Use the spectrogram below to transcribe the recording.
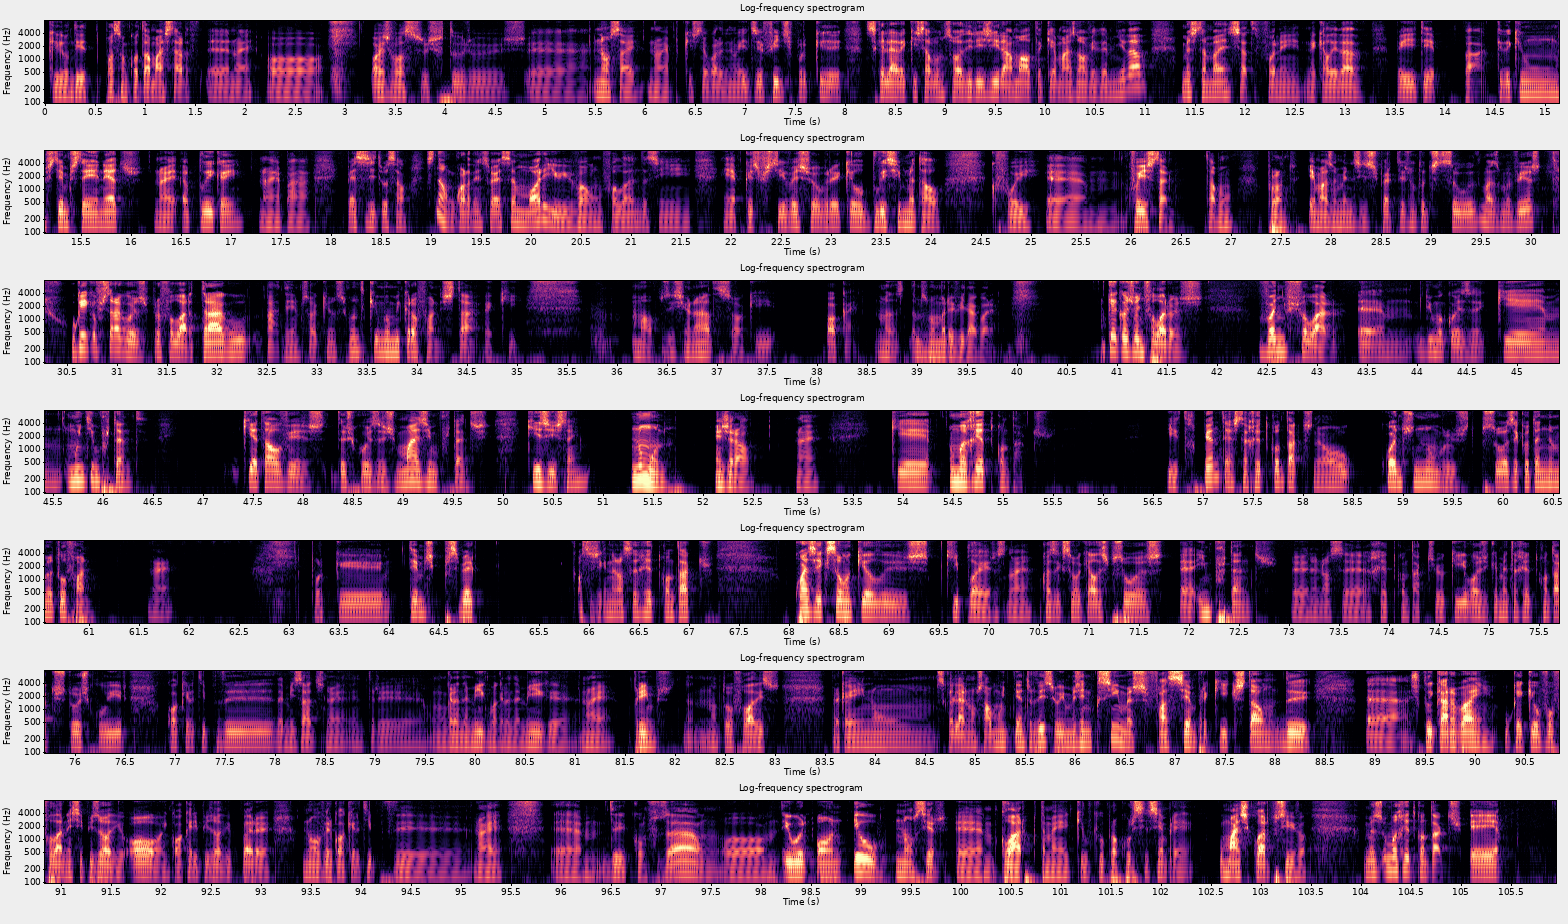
que um dia possam contar mais tarde, eh, não é? Ou, aos vossos futuros, eh, não sei, não é? Porque isto agora não ia dizer filhos, porque se calhar aqui estávamos só a dirigir à malta que é mais nova e da minha idade, mas também, se já forem naquela idade para ir ter, pá, que daqui a uns tempos têm netos, não é? Apliquem, não é? Para, essa situação. Se não, guardem só essa memória e vão falando, assim, em épocas festivas sobre aquele belíssimo Natal que foi, eh, que foi este ano. Tá bom? Pronto, é mais ou menos isso. Espero que estejam todos de saúde, mais uma vez. O que é que eu vos trago hoje para falar? Trago. Pá, deem-me só aqui um segundo que o meu microfone está aqui mal posicionado, só aqui. Ok, mas damos uma maravilha agora. O que é que hoje venho falar hoje? Venho-vos falar hum, de uma coisa que é hum, muito importante, que é talvez das coisas mais importantes que existem no mundo, em geral, não é? Que é uma rede de contactos. E de repente esta rede de contactos não é quantos números de pessoas é que eu tenho no meu telefone, não é? Porque temos que perceber, ou seja, que na nossa rede de contactos, quais é que são aqueles key players, não é? Quais é que são aquelas pessoas eh, importantes eh, na nossa rede de contactos. Eu aqui, logicamente, a rede de contactos estou a excluir qualquer tipo de, de amizades, não é? Entre um grande amigo, uma grande amiga, não é? Primos, n- não estou a falar disso. Para quem não, se calhar não está muito dentro disso, eu imagino que sim, mas faço sempre aqui questão de ah, explicar bem o que é que eu vou falar neste episódio ou em qualquer episódio para não haver qualquer tipo de, não é? Ahm, de confusão ou eu, ou eu não ser ahm, claro, que também é aquilo que eu procuro ser sempre é o mais claro possível. Mas uma rede de contactos é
